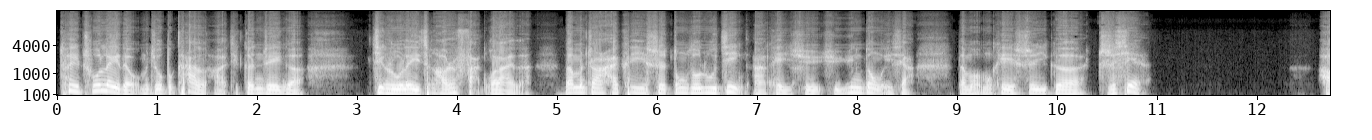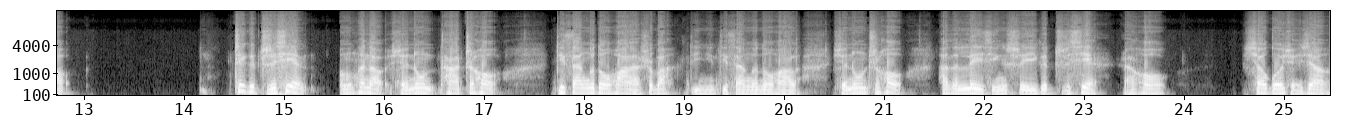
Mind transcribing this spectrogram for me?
退出类的我们就不看了啊，就跟这个进入类正好是反过来的。那么这儿还可以是动作路径啊，可以去去运动一下。那么我们可以是一个直线。好，这个直线我们看到选中它之后，第三个动画了是吧？已经第三个动画了，选中之后。它的类型是一个直线，然后效果选项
